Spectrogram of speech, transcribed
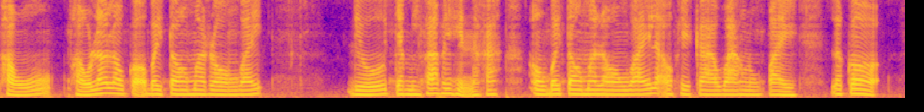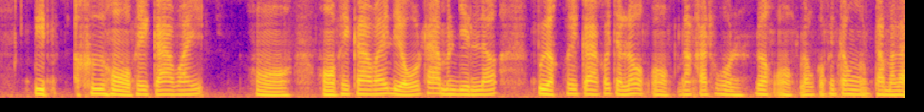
เผาเผาแล้วเราก็เอาใบตองมารองไว้ เดี๋ยวจะมีภาพให้เห็นนะคะ เอาใบตองมารองไว้แล้วเอาเพกาวางลงไป แล้วก็ปิดคือห่อเพกาไว้ ห่อห่อเพกาไว้เดี๋ยวถ้ามันเย็นแล้ว เปลือกเพกาก็จะลอกออกนะคะ ทุกคนลอกออกเราก็ไม่ต้องทำอะไร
